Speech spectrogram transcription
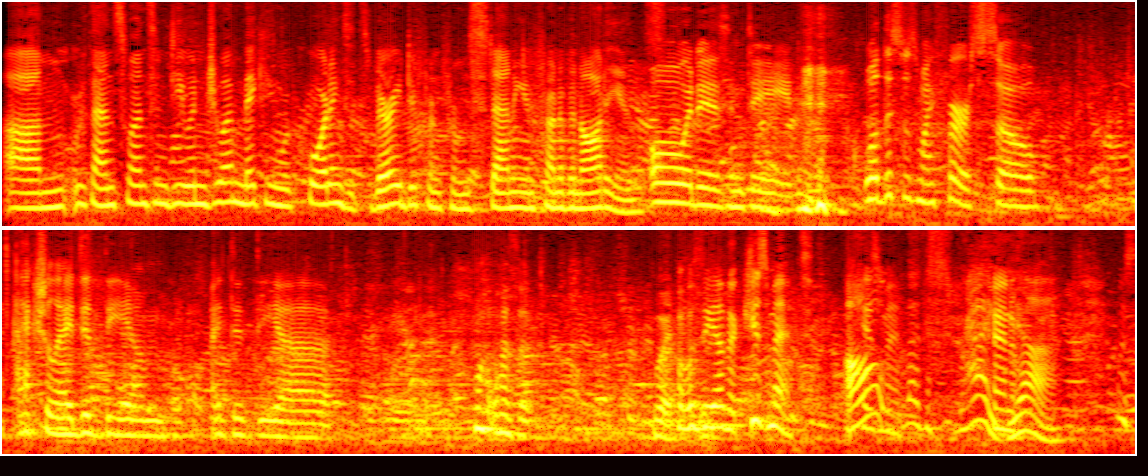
Um, Ruth Ann Swenson, do you enjoy making recordings? It's very different from standing in front of an audience. Oh, it is indeed. well, this was my first, so actually, I did the um, I did the uh, what was it? Good. What was the other? Kismet. Oh, Kismet. that's right, Kind of- yeah. It was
